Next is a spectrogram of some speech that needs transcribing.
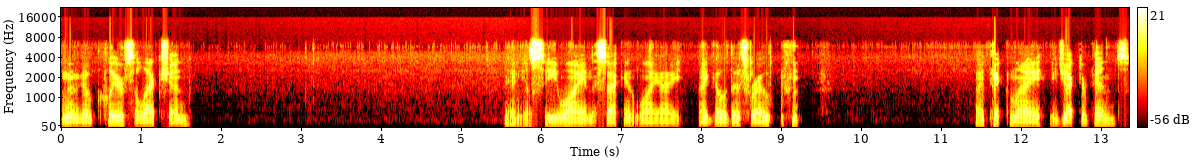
I'm going to go clear selection. And you'll see why in a second why I, I go this route. I picked my ejector pins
